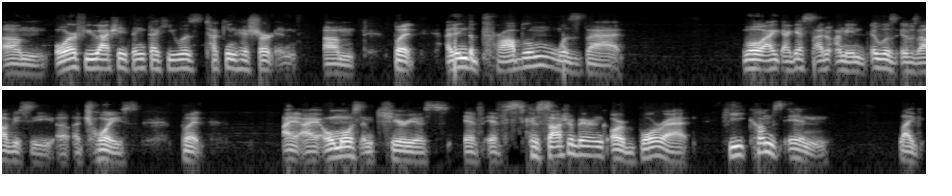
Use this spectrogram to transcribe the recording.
um or if you actually think that he was tucking his shirt in um but i think the problem was that well i, I guess i don't i mean it was it was obviously a, a choice but i i almost am curious if if because Sacha Baron or borat he comes in like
